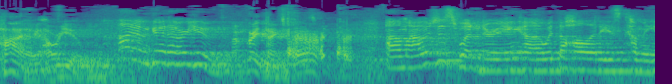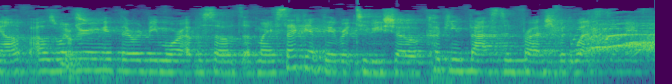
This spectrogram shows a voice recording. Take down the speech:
Hi, how are you? Hi, I'm good. How are you? I'm great, thanks for asking. Um, I was just wondering, uh, with the holidays coming up, I was Yes. wondering if there would be more episodes of my second favorite TV show, Cooking Fast and Fresh with West and Maison.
